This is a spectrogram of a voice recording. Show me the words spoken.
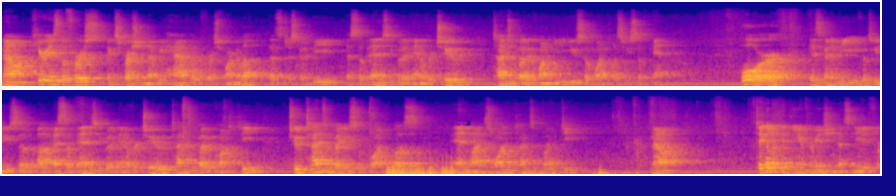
Now, here is the first expression that we have, or the first formula. That's just going to be s sub n is equal to n over 2 times by the quantity u sub 1 plus u sub n. Or, it's going to be equal to u sub, uh, s sub n is equal to n over 2 times it by the quantity 2 times it by u sub 1 plus n minus 1 times it by d. Now, take a look at the information that's needed for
